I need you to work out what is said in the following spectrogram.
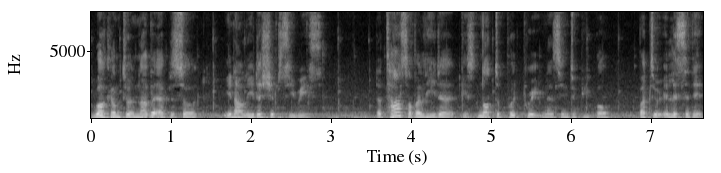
welcome to another episode in our leadership series. The task of a leader is not to put greatness into people, but to elicit it,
